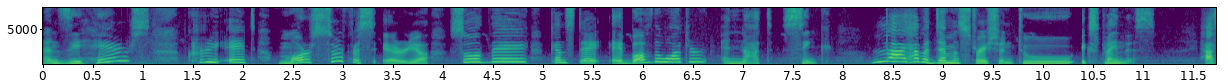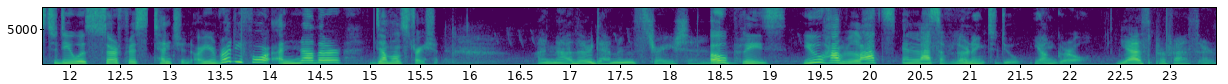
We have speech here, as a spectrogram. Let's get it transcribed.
and the hairs create more surface area so they can stay above the water and not sink. I have a demonstration to explain this. It Has to do with surface tension. Are you ready for another demonstration? Another demonstration. Oh, please. You have lots and lots of learning to do, young girl. Yes, Professor.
